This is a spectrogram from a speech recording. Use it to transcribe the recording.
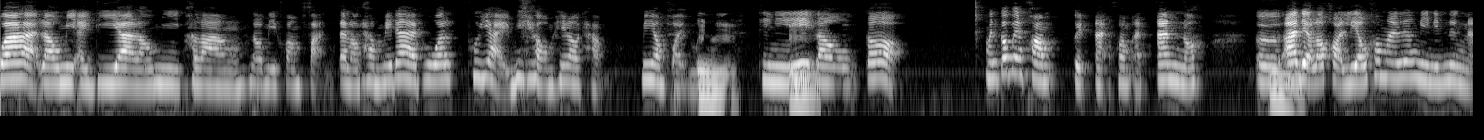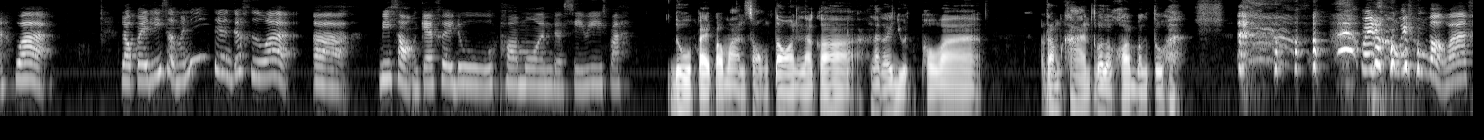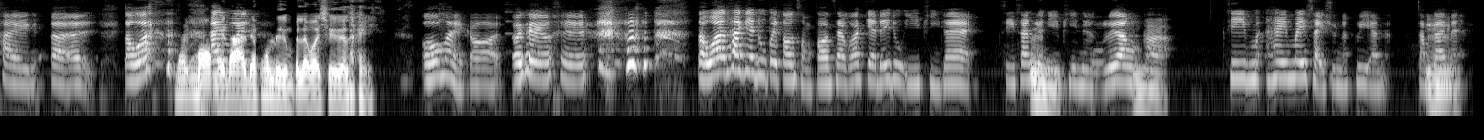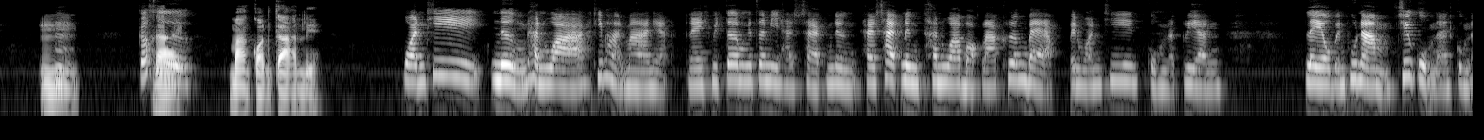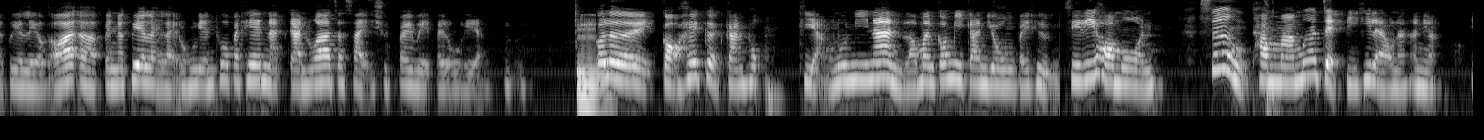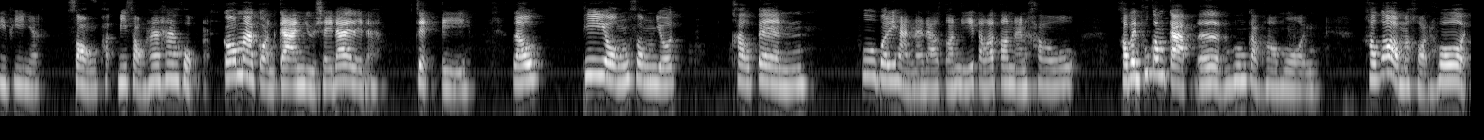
ว่าเรามีไอเดียเรามีพลัง เรามีความฝัน แต่เราทำไม่ได้เพราะว่าผู้ใหญ่ไม่ยอมให้เราทำไม่ยอมปล่อยมือือมทีนี้อืมเราก็ มันก็เป็นความอึดอัดความอัดอั้นเนาะเอออืมอะเดี๋ยวเราขอเลี้ยวเข้ามาเรื่องนี้นิดนึงนะว่า เราไปรีเสิร์ชมานิดนึงก็คือว่าอ่า B2 แกเคยดูฮอร์โมน The Series ปะ ดูไปประมาณสองตอนแล้วก็แล้วก็หยุดเพราะว่ารำคาญตัวละครบางตัว ไม่ต้องไม่ต้องบอกว่าใคร เออแต่ว่าไม่บอกไม่ได้ไอ้ว้เดี๋ยวเพอลืมไปแล้วว่าชื่ออะไร โอ้ my god โอเคโอเค แต่ว่าถ้าแกดูไปตอนสองตอนแสดงว่าแกได้ดู EP แรกซีซั่นหนึ่งอืม EP หนึ่งเรื่องอืมอะที่ให้ไม่ใส่ชุดนักเรียนอะจำได้ไหมอือืมมก็ได้คือมาก่อนการเลย วันที่หนึ่งธันวาที่ผ่านมาเนี่ย ใน Twitter มันก็จะมีแฮชแท็กหนึ่งแฮชแท็กหนึ่งธันวาบอกลาเครื่องแบบ เป็นวันที่กลุ่มนักเรียนเลวเป็นผู้นำชื่อกลุ่มนะกลุ่มนักเรียนเลวแต่ว่าเออเป็นนักเรียนหลาย ๆ โรงเรียนทั่วประเทศนัดกันว่าจะใส่ชุดไพรเวทไปโรงเรียนอืมอืมก็เลยก่อให้เกิดการถกเถียงนู่นนี่นั่น แล้วมันก็มีการโยงไปถึงซีรีส์ฮอร์โมนซึ่งทำมาเมื่อ7ปีที่แล้วนะ อันเนี้ย EP เนี้ยสองปีสองห้าห้าหกก็มาก่อนการอยู่ใช้ได้เลยนะ เจ็ดปี แล้วพี่ยงทรงยศเขาเป็นผู้บริหารนาดาวตอนนี้ แต่ว่าตอนนั้นเขาเขาเป็นผู้กำกับ เออเป็นผู้กำกับฮอร์โมนเขาก็ออกมาขอโทษ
